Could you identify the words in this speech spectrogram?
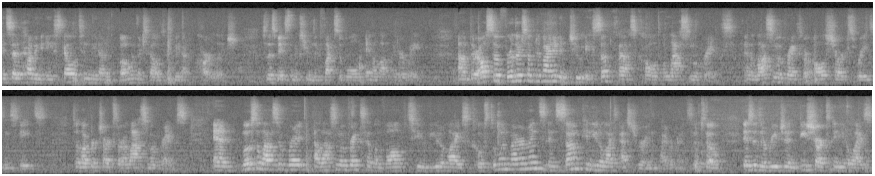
instead of having a skeleton made out of bone, their skeleton is made out of cartilage. So this makes them extremely flexible and a lot lighter weight. Um, they're also further subdivided into a subclass called elasmobranchs. And elasmobranchs are all sharks raised in skates. So leopard sharks are elasmobranchs. And most elasmobranchs have evolved to utilize coastal environments, and some can utilize estuary environments. And so this is a region, these sharks can utilize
